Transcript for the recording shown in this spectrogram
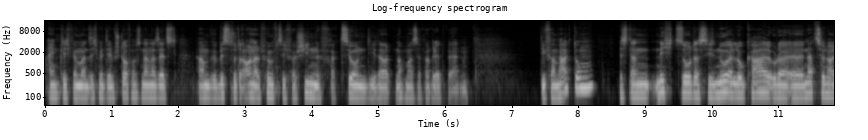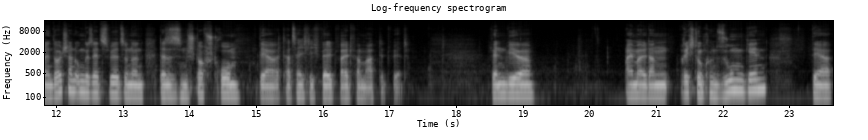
eigentlich, wenn man sich mit dem Stoff auseinandersetzt, haben wir bis zu 350 verschiedene Fraktionen, die dort nochmal separiert werden. Die Vermarktung ist dann nicht so, dass sie nur lokal oder äh, national in Deutschland umgesetzt wird, sondern das ist ein Stoffstrom, der tatsächlich weltweit vermarktet wird. Wenn wir einmal dann Richtung Konsum gehen, der,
